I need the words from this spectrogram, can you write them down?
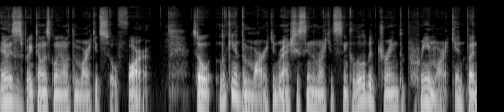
Anyways, this breakdown is going on with the market so far. So, looking at the market, we're actually seeing the market sink a little bit during the pre market, but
